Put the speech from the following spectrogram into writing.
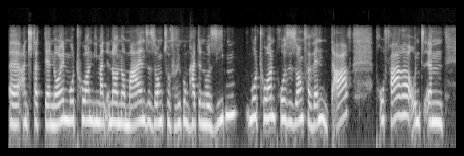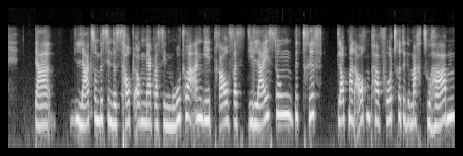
äh, anstatt der neuen Motoren, die man in einer normalen Saison zur Verfügung hatte, nur sieben Motoren pro Saison verwenden darf, pro Fahrer. Und ähm, da lag so ein bisschen das Hauptaugenmerk, was den Motor angeht, drauf. Was die Leistung betrifft, glaubt man auch ein paar Fortschritte gemacht zu haben,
